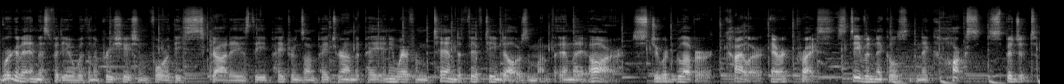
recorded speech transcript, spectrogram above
We're gonna end this video with an appreciation for the Scotties, the patrons on Patreon that pay anywhere from 10 to $15 a month, and they are Stuart Glover, Kyler, Eric Price, Stephen Nichols, Nick Hawks, Spidget,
